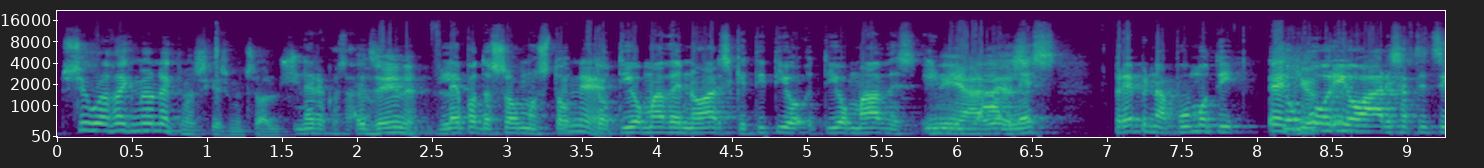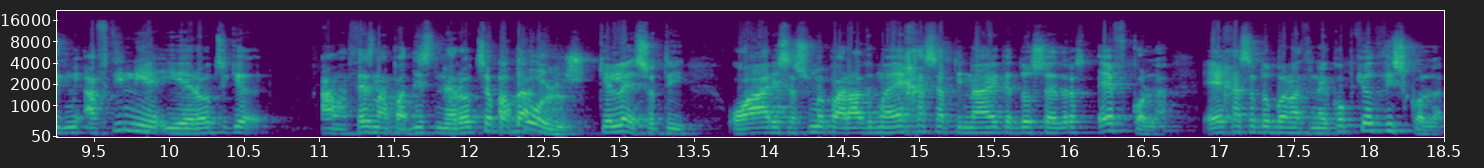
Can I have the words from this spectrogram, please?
σίγουρα θα έχει μειονέκτημα σε σχέση με τους άλλους. Ναι, ρε Κώστα. Έτσι δεν είναι. Βλέποντας όμως το, Ε, ναι. το τι ομάδα είναι ο Άρης και τι, τι, τι ομάδες είναι, οι οι άλλες. άλλες, πρέπει να πούμε ότι Έχει ποιο ο- μπορεί ο Άρης αυτή τη στιγμή. Αυτή είναι η- η ερώτηση και αν θες να απαντήσεις την ερώτηση, απαντά. Από όλους. Και λες ότι ο Άρης, ας πούμε, παράδειγμα, έχασε από την ΑΕΚ εντός έδρας εύκολα. Έχασε από τον Παναθηναϊκό πιο δύσκολα.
